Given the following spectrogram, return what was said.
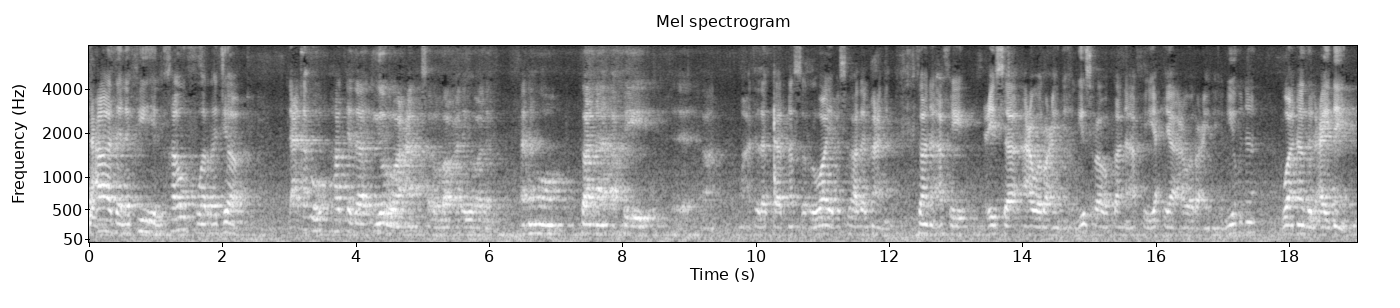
تعادل فيه الخوف والرجاء. لعله هكذا يروى عنه صلى الله عليه وآله. أنه كان أخي آه، ما أتذكر نص الرواية بس بهذا المعنى. كان أخي عيسى أعور عينه اليسرى وكان أخي يحيى أعور عينه اليمنى وأنا ذو العينين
